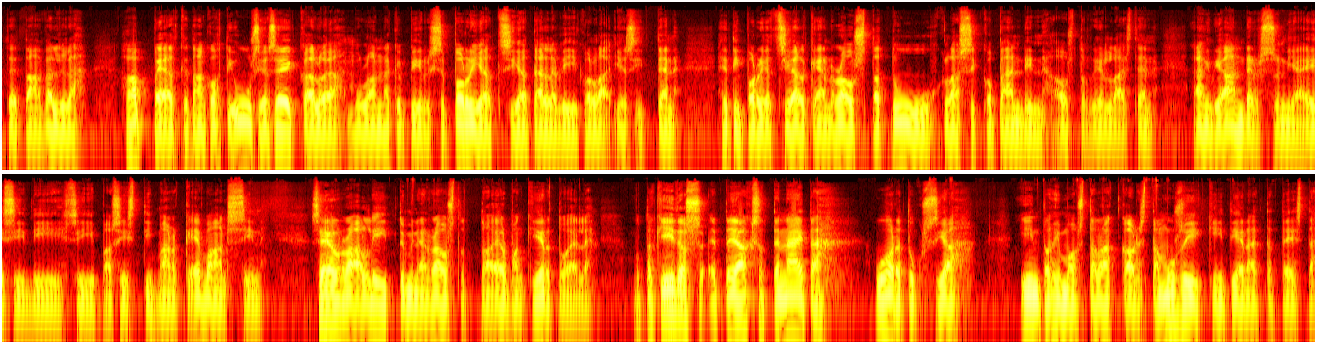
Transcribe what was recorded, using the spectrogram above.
Otetaan välillä happea, jatketaan kohti uusia seikkailuja. Mulla on näköpiirissä Porjatsia tällä viikolla ja sitten heti Porjatsin jälkeen Rosta Tuu, klassikkobändin australialaisten Angry Anderson ja ACDC-basisti Mark Evansin – seuraan liittyminen raustottaa Euroopan kiertueelle. Mutta kiitos, että jaksatte näitä vuodetuksia intohimosta, rakkaudesta musiikkiin. Tiedän, että teistä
